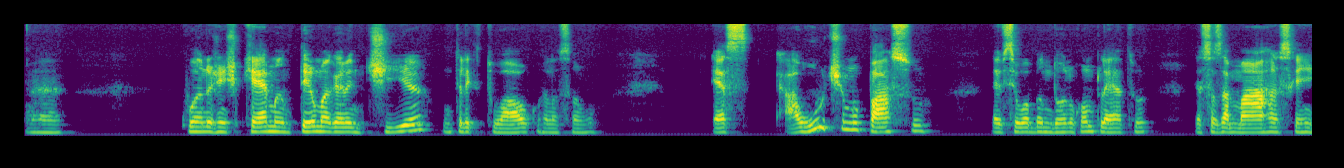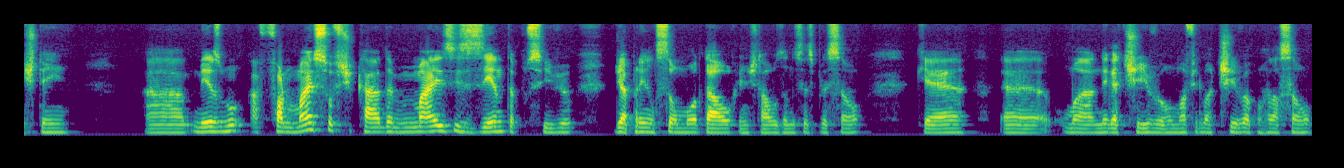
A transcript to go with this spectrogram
é, quando a gente quer manter uma garantia intelectual com relação a último passo deve ser o abandono completo dessas amarras que a gente tem mesmo a forma mais sofisticada, mais isenta possível de apreensão modal, que a gente está usando essa expressão, que é, é, uma negativa, uma afirmativa com relação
